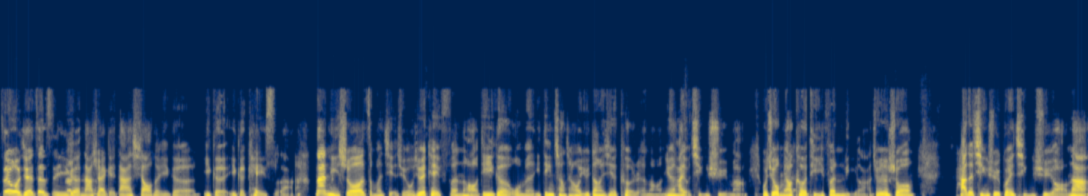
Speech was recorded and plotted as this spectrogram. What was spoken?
所以我觉得这是一个拿出来给大家笑的一个一个一个 case 啦。那你说怎么解决？我觉得可以分哈。第一个，我们一定常常会遇到一些客人哦，因为他有情绪嘛，我觉得我们要课题分离啦，就是说他的情绪归情绪哦，那。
